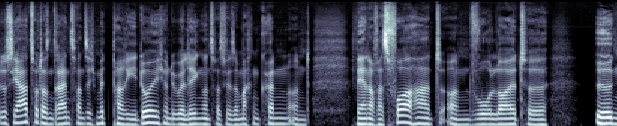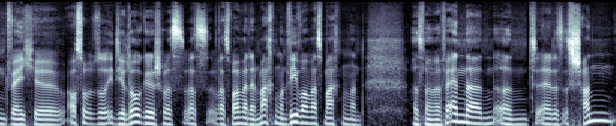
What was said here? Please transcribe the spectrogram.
das Jahr 2023 mit Paris durch und überlegen uns, was wir so machen können und wer noch was vorhat und wo Leute irgendwelche, auch so, so ideologisch, was, was, was wollen wir denn machen und wie wollen wir es machen und was wollen wir verändern und äh, das ist schon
